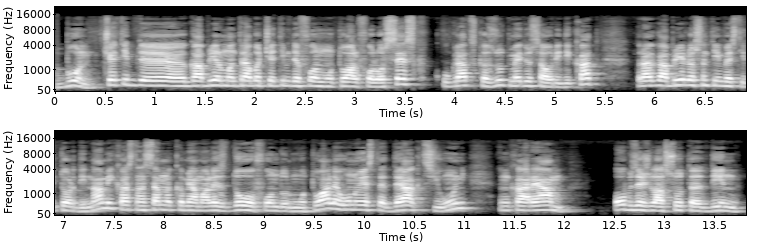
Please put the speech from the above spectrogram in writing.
Bun, ce tip de, Gabriel mă întreabă ce tip de fond mutual folosesc, cu grad scăzut, mediu sau ridicat. Drag Gabriel, eu sunt investitor dinamic, asta înseamnă că mi-am ales două fonduri mutuale, unul este de acțiuni, în care am 80% din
